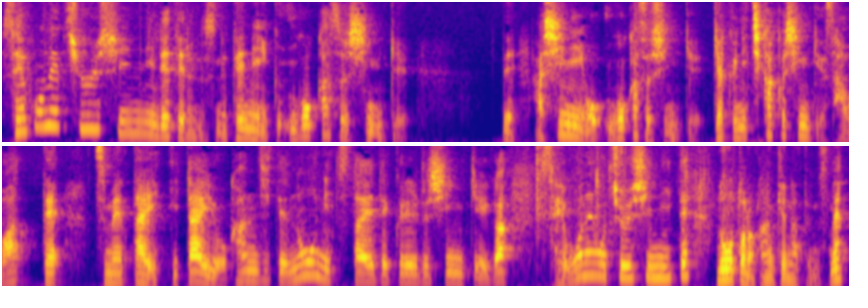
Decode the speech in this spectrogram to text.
背骨中心に出てるんですね。手に行く動かす神経。で、足にを動かす神経。逆に知覚神経、触って、冷たい、痛いを感じて脳に伝えてくれる神経が背骨を中心にいて脳との関係になってるんですね。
